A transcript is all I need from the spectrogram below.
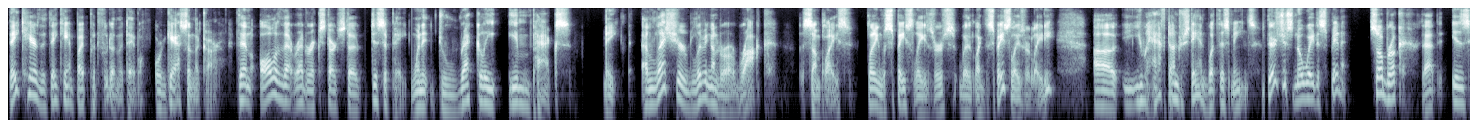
They care that they can't buy, put food on the table or gas in the car. Then all of that rhetoric starts to dissipate when it directly impacts me. Unless you're living under a rock someplace, playing with space lasers, with like the space laser lady, uh, you have to understand what this means. There's just no way to spin it. So, Brooke, that is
